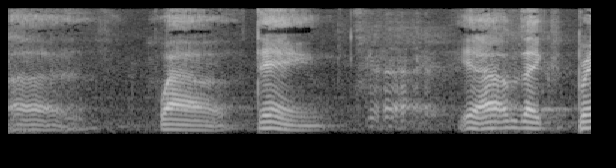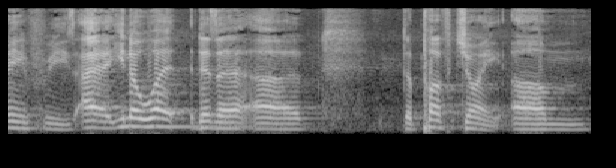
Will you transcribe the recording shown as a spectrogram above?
uh, wow. Dang. Yeah, I'm like brain freeze. I, you know what? There's a uh, the Puff joint. Um,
